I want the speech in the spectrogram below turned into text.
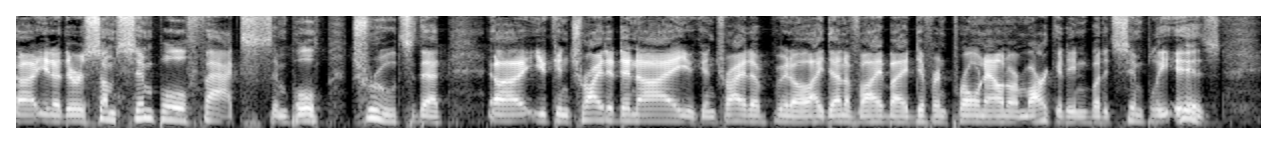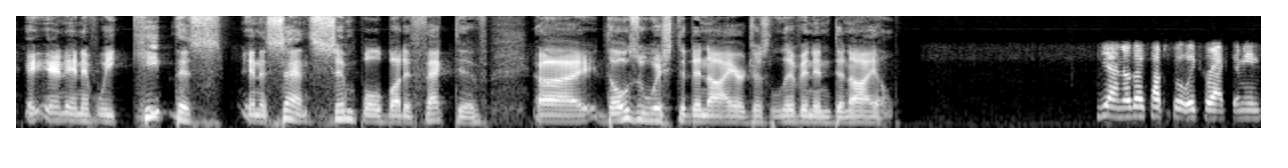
Uh, you know, there are some simple facts, simple truths that. Uh, you can try to deny, you can try to, you know, identify by a different pronoun or marketing, but it simply is and, and if we keep this in a sense simple but effective, uh, those who wish to deny are just living in denial. Yeah, no, that's absolutely correct. I mean,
